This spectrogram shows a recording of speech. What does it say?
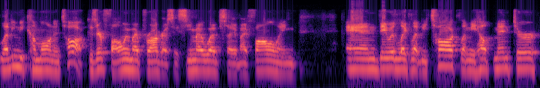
letting me come on and talk because they're following my progress. They see my website, my following, and they would like let me talk, let me help mentor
